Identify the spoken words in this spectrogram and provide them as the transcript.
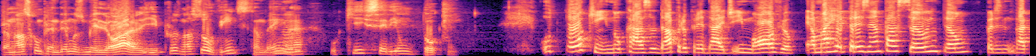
para nós compreendermos melhor e para os nossos ouvintes também, Uhum. né? O que seria um token? O token, no caso da propriedade imóvel, é uma representação, então, da-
